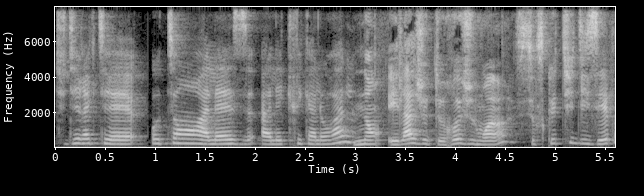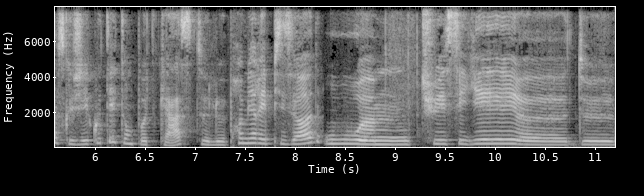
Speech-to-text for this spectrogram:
tu dirais que tu es autant à l'aise à l'écrit qu'à l'oral? Non, et là je te rejoins sur ce que tu disais parce que j'ai écouté ton podcast, le premier épisode où euh, tu essayais euh, de,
